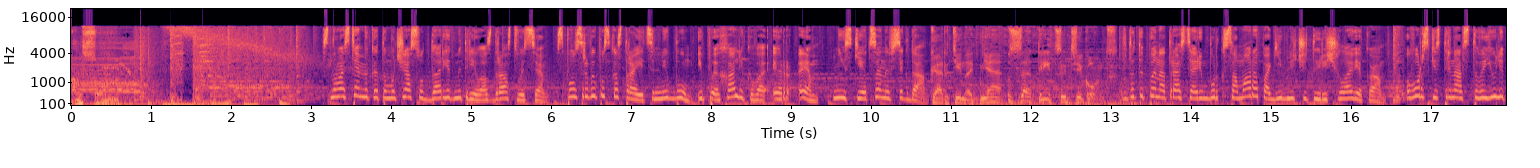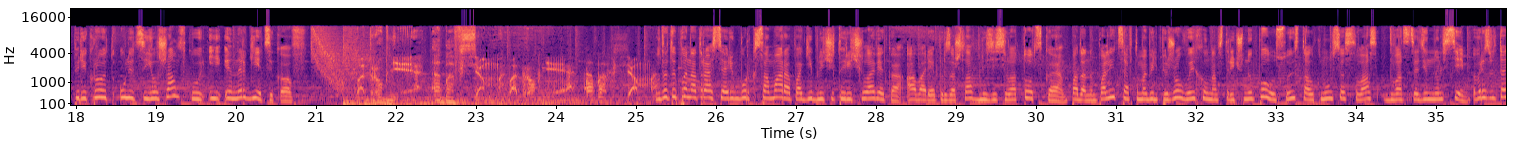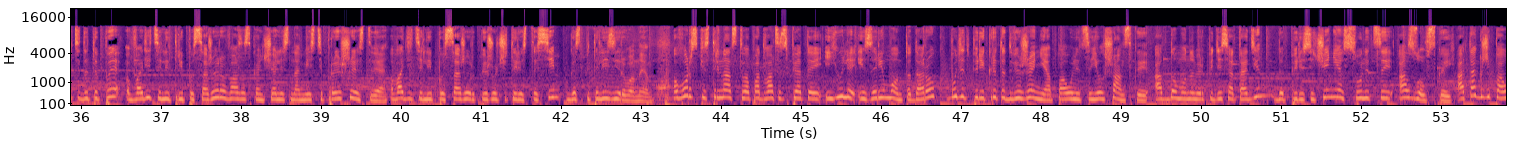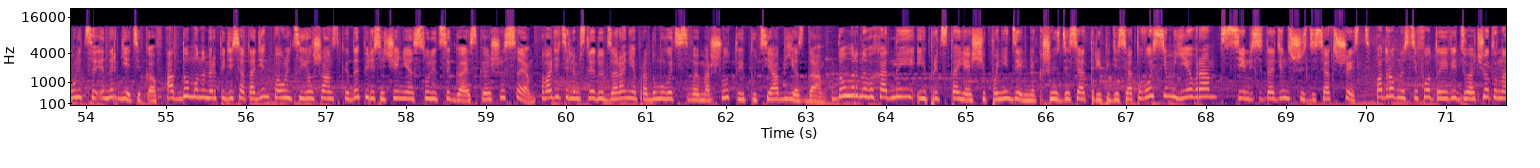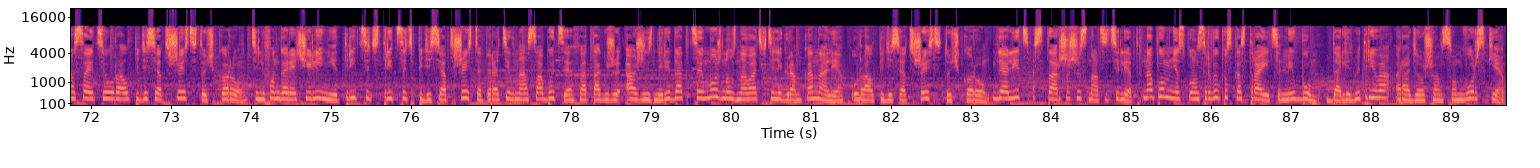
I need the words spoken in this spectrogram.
Шансон. С новостями к этому часу Дарья Дмитриева. Здравствуйте. Спонсор выпуска «Строительный бум» ИП Халикова РМ. Низкие цены всегда. Картина дня за 30 секунд. В ДТП на трассе Оренбург-Самара погибли 4 человека. В Орске с 13 июля перекроют улицы Елшанскую и Энергетиков. Подробнее обо всем. Подробнее обо всем. В ДТП на трассе Оренбург-Самара погибли 4 человека. Авария произошла вблизи села Тоцкая. По данным полиции, автомобиль «Пежо» выехал на встречную полосу и столкнулся с ВАЗ-2107. В результате ДТП водители и три пассажира ВАЗа скончались на месте происшествия. Водители и пассажир «Пежо 407» госпитализированы. В Орске с 13 по 25 июля из-за ремонта дорог будет перекрыто движение по улице Елшанской от дома номер 51 до пересечения пересечения с улицей Азовской, а также по улице Энергетиков, от дома номер 51 по улице Елшанской до пересечения с улицей Гайское шоссе. Водителям следует заранее продумывать свой маршрут и пути объезда. Доллар на выходные и предстоящий понедельник 63,58, евро 71,66. Подробности фото и видео отчета на сайте урал56.ру. Телефон горячей линии 30 30 56. Оперативно о событиях, а также о жизни редакции можно узнавать в телеграм-канале канале урал56.ру для лиц старше 16 лет. Напомню, спонсор выпуска «Строительный бум». Дарья Дмитриева, радио «Шансон Ворске».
